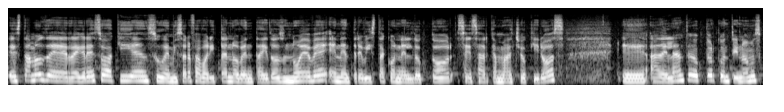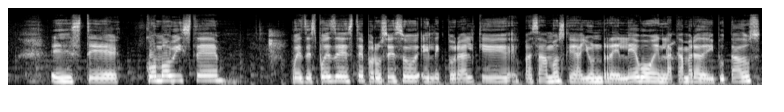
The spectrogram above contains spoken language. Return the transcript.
Estamos de regreso aquí en su emisora favorita 929 en entrevista con el doctor César Camacho Quirós. Eh, adelante, doctor, continuamos. Este, ¿Cómo viste, pues después de este proceso electoral que pasamos, que hay un relevo en la Cámara de Diputados?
